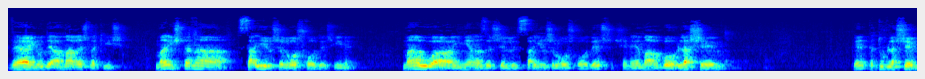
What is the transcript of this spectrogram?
והיינו דאמר יש לקיש, מה נשתנה שעיר של ראש חודש? הנה. מהו העניין הזה של שעיר של ראש חודש, שנאמר בו לשם, כן? כתוב לשם,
